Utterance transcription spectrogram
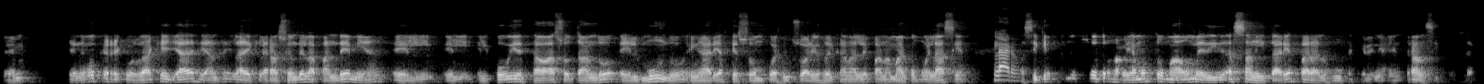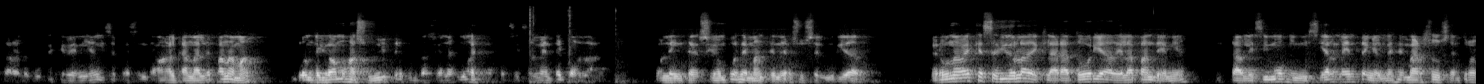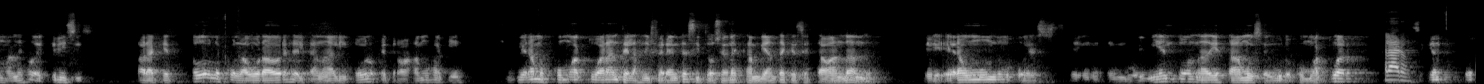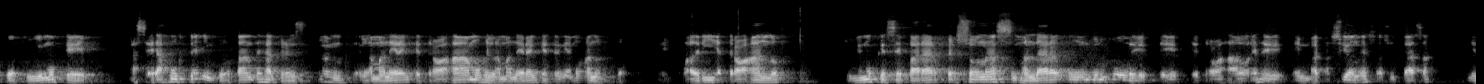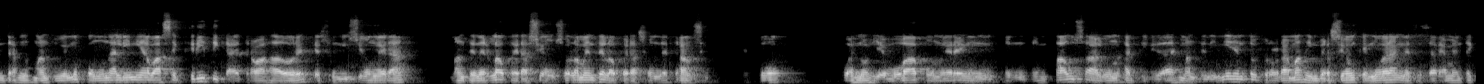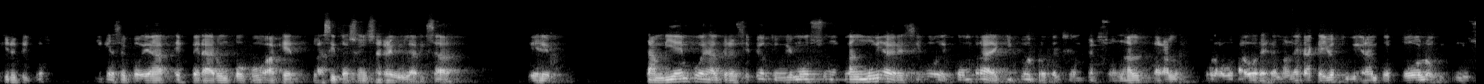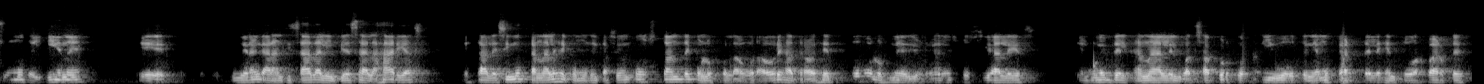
Em, tenemos que recordar que ya desde antes de la declaración de la pandemia, el, el, el, COVID estaba azotando el mundo en áreas que son pues usuarios del canal de Panamá, como el Asia. Claro. Así que nosotros habíamos tomado medidas sanitarias para los buques que venían en tránsito, o sea, para los buques que venían y se presentaban al canal de Panamá, donde íbamos a subir tripulaciones nuestras, precisamente con la, con la intención pues de mantener su seguridad. Pero una vez que se dio la declaratoria de la pandemia, establecimos inicialmente en el mes de marzo un centro de manejo de crisis para que todos los colaboradores del canal y todos los que trabajamos aquí supiéramos cómo actuar ante las diferentes situaciones cambiantes que se estaban dando. Eh, era un mundo pues en, en, movimiento, nadie estaba muy seguro cómo actuar. Claro. Así que pues, tuvimos que hacer ajustes importantes al principio en, en, la manera en que trabajábamos, en la manera en que teníamos a nuestras cuadrillas trabajando. Tuvimos que separar personas, mandar un grupo de, de, de trabajadores de, en vacaciones a su casa mientras nos mantuvimos con una línea base crítica de trabajadores que su misión era mantener la operación, solamente la operación de tránsito. Esto pues nos llevó a poner en, en, en, pausa algunas actividades de mantenimiento, programas de inversión que no eran necesariamente críticos y que se podía esperar un poco a que la situación se regularizara. Eh, también, pues al principio tuvimos un plan muy agresivo de compra de equipo de protección personal para los colaboradores, de manera que ellos tuvieran pues, todos los insumos de higiene, eh, tuvieran garantizada la limpieza de las áreas. Establecimos canales de comunicación constante con los colaboradores a través de todos los medios, redes sociales, el web del canal, el WhatsApp corporativo, teníamos carteles en todas partes.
